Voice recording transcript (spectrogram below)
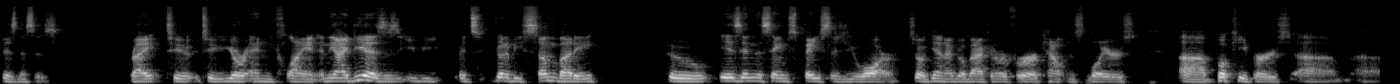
businesses right to to your end client. And the idea is is you be it's going to be somebody who is in the same space as you are. So again i go back and refer accountants lawyers uh, bookkeepers um, uh,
